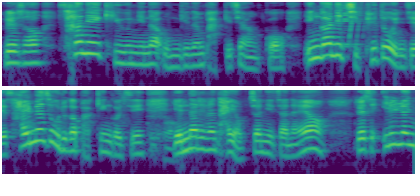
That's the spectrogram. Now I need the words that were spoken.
그래서 산의 기운이나 운기는 바뀌지 않고 인간의 지표도 이제 살면서 우리가 바뀐 거지 그쵸. 옛날에는 다 엽전이잖아요. 그래서 1년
